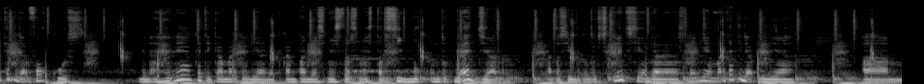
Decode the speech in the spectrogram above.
mereka tidak fokus dan akhirnya ketika mereka dihadapkan pada semester-semester sibuk untuk belajar atau sibuk untuk skripsi dan lain sebagainya mereka tidak punya um,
